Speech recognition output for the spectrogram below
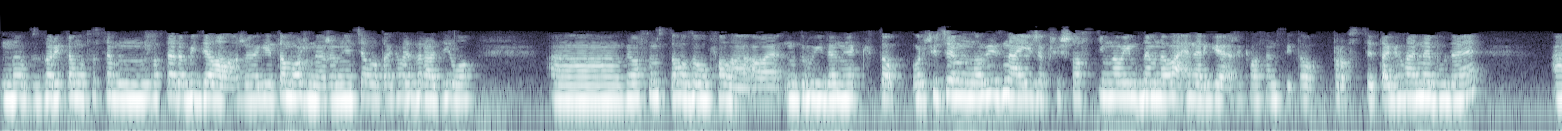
navzdory tomu, co jsem do té doby dělala, že jak je to možné, že mě tělo takhle zradilo a byla jsem z toho zoufalá, ale na druhý den, jak to určitě mnozí znají, že přišla s tím novým dnem nová energie a řekla jsem si, to prostě takhle nebude a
